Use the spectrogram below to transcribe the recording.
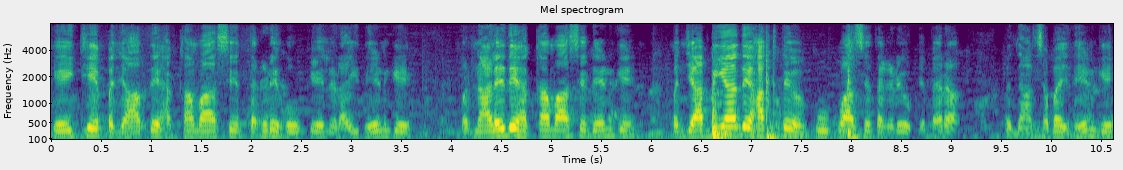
ਕਿ ਇੱਥੇ ਪੰਜਾਬ ਦੇ ਹੱਕਾਂ ਵਾਸਤੇ ਤਗੜੇ ਹੋ ਕੇ ਲੜਾਈ ਦੇਣਗੇ, ਬਰਨਾਲੇ ਦੇ ਹੱਕਾਂ ਵਾਸਤੇ ਦੇਣਗੇ, ਪੰਜਾਬੀਆਂ ਦੇ ਹੱਕ ਤੇ ਹਕੂਕ ਵਾਸਤੇ ਤਗੜੇ ਹੋ ਕੇ ਪਹਿਰਾ ਵਿਧਾਨ ਸਭਾ 'ਚ ਦੇਣਗੇ।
